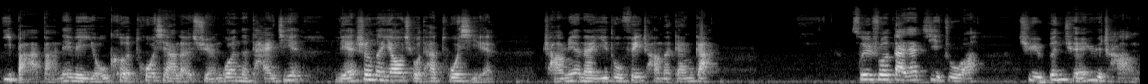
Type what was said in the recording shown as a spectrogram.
一把把那位游客拖下了玄关的台阶。连声的要求他脱鞋，场面呢一度非常的尴尬。所以说，大家记住啊，去温泉浴场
